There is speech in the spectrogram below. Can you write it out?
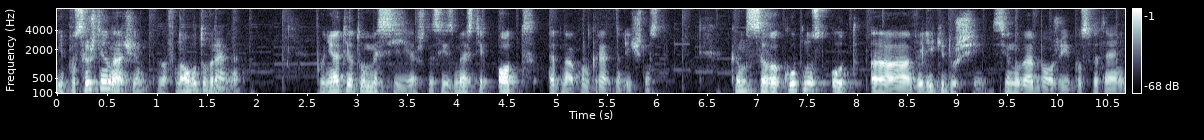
И по същия начин, в новото време, понятието Месия ще се измести от една конкретна личност към съвъкупност от а, велики души, синове Божии и посветени,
